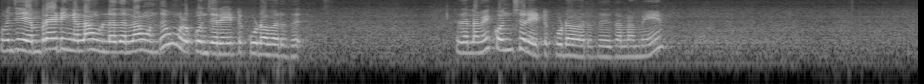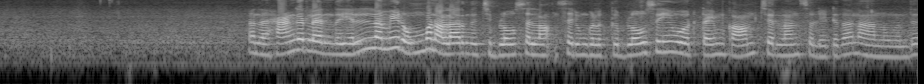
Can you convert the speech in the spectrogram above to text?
கொஞ்சம் எம்ப்ராய்டிங் எல்லாம் உள்ளதெல்லாம் வந்து உங்களுக்கு கொஞ்சம் ரேட்டு கூட வருது. இதெல்லாமே கொஞ்சம் ரேட்டு கூட வருது இதெல்லாமே. அந்த ஹேங்கரில் இருந்த எல்லாமே ரொம்ப நல்லா இருந்துச்சு ப்ளவுஸ் எல்லாம். சரி உங்களுக்கு ப்ளவுஸையும் ஒரு டைம் காமிச்சிடலான்னு சொல்லிட்டு தான் நான் வந்து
